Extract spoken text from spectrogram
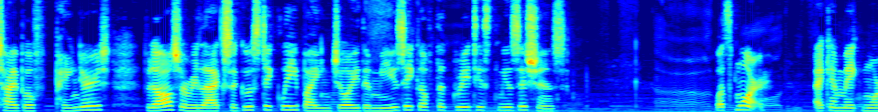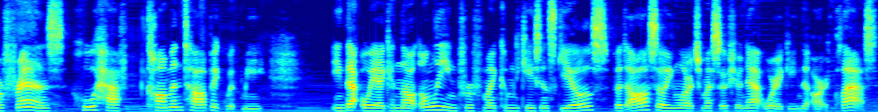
type of painters, but also relax acoustically by enjoying the music of the greatest musicians. What's more, I can make more friends who have common topic with me. In that way, I can not only improve my communication skills, but also enlarge my social network in the art class.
